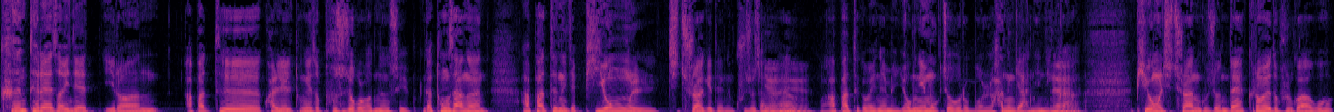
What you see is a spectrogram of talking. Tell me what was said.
큰 틀에서 이제 이런 아파트 관리를 통해서 부수적으로 얻는 수입. 그러니까 통상은 아파트는 이제 비용을 지출하게 되는 구조잖아요. 예, 예. 아파트가 왜냐하면 영리 목적으로 뭘 하는 게 아니니까 네. 비용을 지출하는 구조인데 그럼에도 불구하고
